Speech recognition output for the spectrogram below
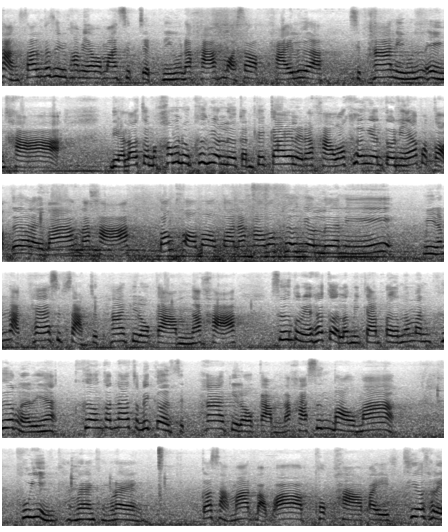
หางสั้นก็จะมีความยาวประมาณ 17 นิ้วนะคะ เหมาะสำหรับท้ายเรือ 15 นิ้วนั่นเองค่ะ เดี๋ยวเราจะมาเข้ามาดูเครื่องยนต์เรือกันใกล้ๆเลยนะคะ ว่าเครื่องยนต์ตัวนี้ประกอบด้วยอะไรบ้างนะคะ ต้องขอบอกก่อนนะคะว่าเครื่องยนต์เรือนี้มีน้ำหนักแค่ 13.5 กิโลกรัมนะคะ ซึ่งตรงนี้ถ้าเกิดเรามีการเติมน้ำมันเครื่องหรืออะไรเงี้ย เครื่องก็น่าจะไม่เกิน 15 กิโลกรัมนะคะ ซึ่งเบามาก ผู้หญิงแข็งแรงแข็งแรง ก็สามารถแบบว่าพกพาไปเที่ยวทะเล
